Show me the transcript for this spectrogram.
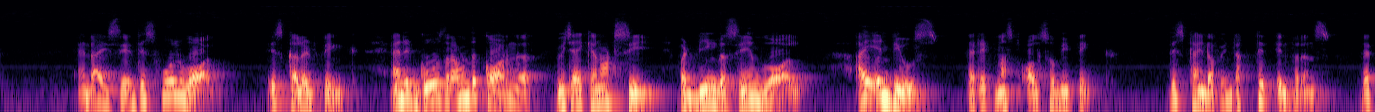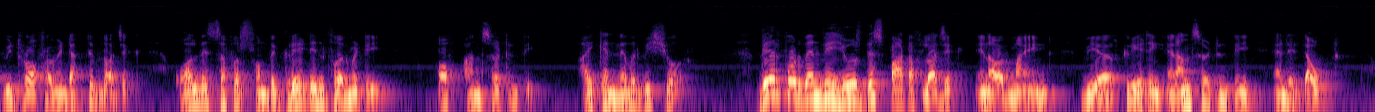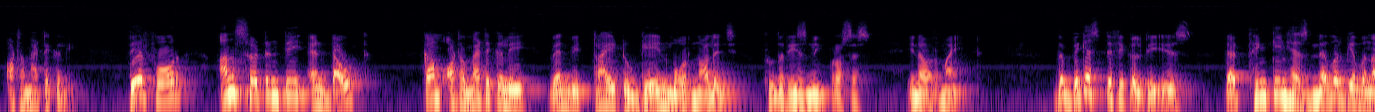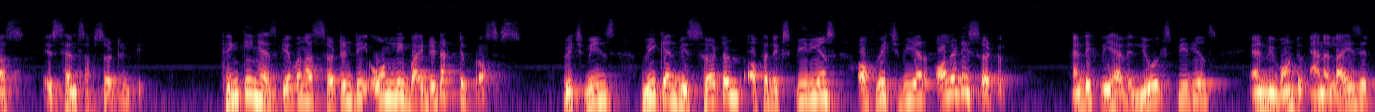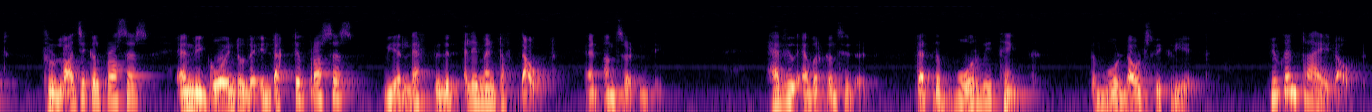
and I say this whole wall is colored pink, and it goes around the corner, which I cannot see, but being the same wall, I induce that it must also be pink. This kind of inductive inference that we draw from inductive logic always suffers from the great infirmity of uncertainty. I can never be sure. Therefore, when we use this part of logic in our mind, we are creating an uncertainty and a doubt automatically. Therefore, uncertainty and doubt come automatically when we try to gain more knowledge through the reasoning process in our mind. The biggest difficulty is that thinking has never given us a sense of certainty. Thinking has given us certainty only by deductive process, which means we can be certain of an experience of which we are already certain. And if we have a new experience and we want to analyze it through logical process and we go into the inductive process, we are left with an element of doubt and uncertainty. Have you ever considered that the more we think, the more doubts we create? You can try it out.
